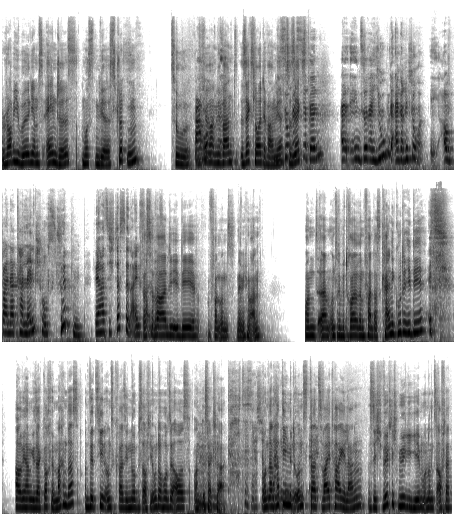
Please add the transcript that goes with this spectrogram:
Robbie Williams Angels, mussten wir strippen. Zu, Warum? viel waren, wir waren, sechs Leute waren wir, Wieso zu müsst sechs. ihr denn in so einer Jugendeinrichtung äh, auf, bei einer Talentshow strippen? Wer hat sich das denn einfallen Das war lassen? die Idee von uns, nehme ich mal an. Und ähm, unsere Betreuerin fand das keine gute Idee, Ich, aber wir haben gesagt, doch, wir machen das und wir ziehen uns quasi nur bis auf die Unterhose aus und ist ja klar. Gott, ist ja Und dann hat die mit uns da zwei Tage lang sich wirklich Mühe gegeben und uns auf, der,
